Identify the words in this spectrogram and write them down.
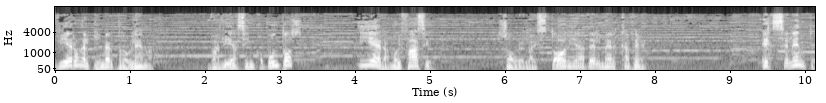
Vieron el primer problema. Valía cinco puntos y era muy fácil, sobre la historia del mercadeo. Excelente,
